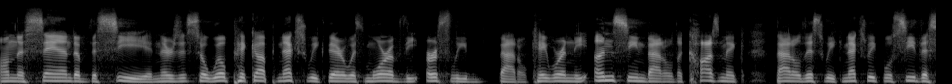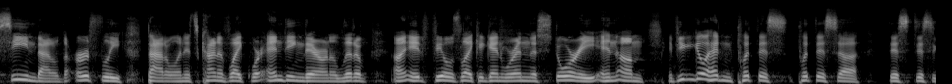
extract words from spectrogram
on the sand of the sea. And there's it. So we'll pick up next week there with more of the earthly battle. Okay, we're in the unseen battle, the cosmic battle this week. Next week we'll see the seen battle, the earthly battle, and it's kind of like we're ending there on a little. Uh, it feels like again we're in the story. And um, if you can go ahead and put this, put this, uh, this, this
